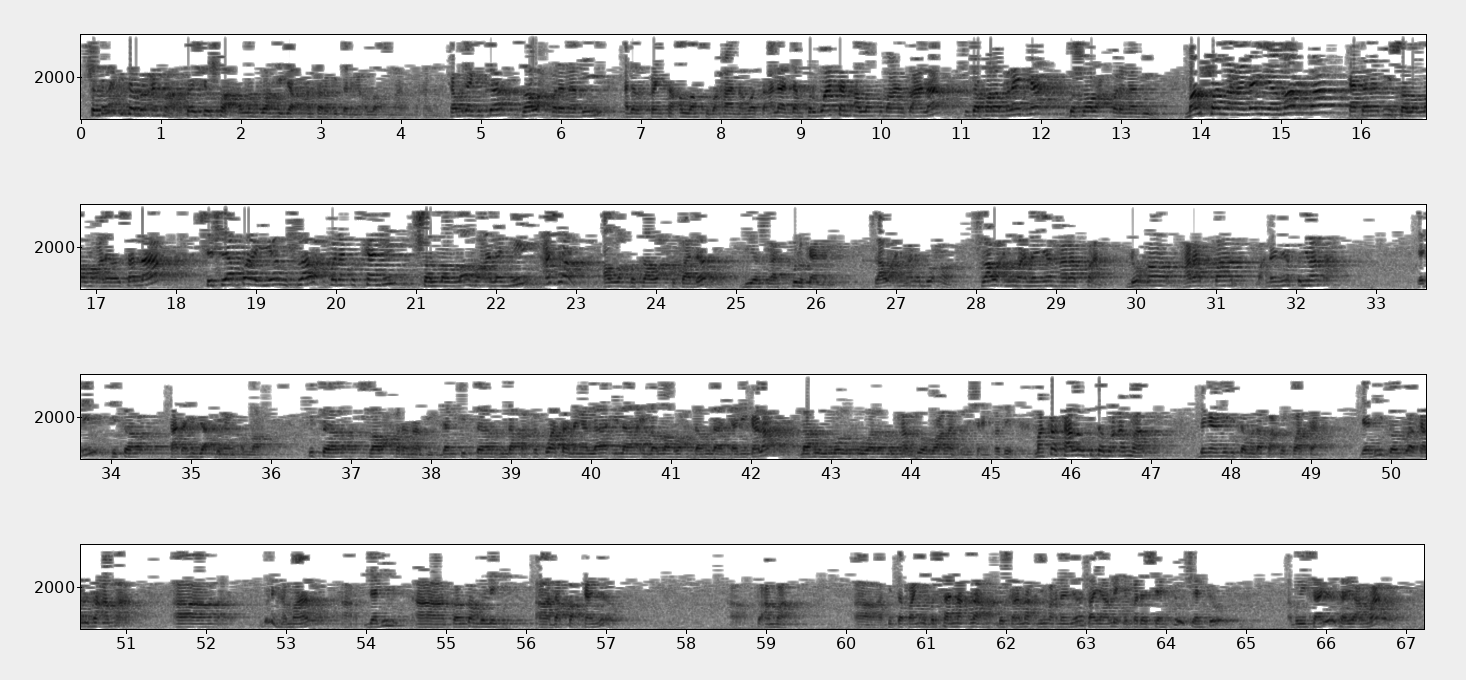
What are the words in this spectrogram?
setelah kita beramal, saya syifa Allah buang hijab antara kita dengan Allah Subhanahu Wa Taala. Kemudian kita selawat pada Nabi adalah perintah Allah Subhanahu Wa Taala dan perbuatan Allah Subhanahu Wa Taala sudah para malaikat berselawat pada Nabi. Man salla alayya marra kata Nabi sallallahu alaihi wasallam sesiapa yang selawat kepada aku sekali sallallahu alaihi wasallam Allah berselawat kepada dia 10 kali. Selawat ni makna doa. Selawat ni maknanya harapan. Doa, harapan maknanya penyelamat. Jadi kita tak ada hijab dengan Allah. kita selawat pada Nabi dan kita mendapat kekuatan dengan la ilaha illallah wahdahu la syarikalah lahul mulku wa lahul hamdu wa huwa ala kulli syai'in qadir maka kalau kita beramal dengan ini kita mendapat kekuatan jadi tuan-tuan kalau nak amal uh, boleh amal. Uh, jadi uh, tuan-tuan boleh uh, dapatkannya uh, untuk amal. Uh, kita panggil bersanak lah. Bersanak ni maknanya saya ambil daripada syekh tu syekh tu beri saya, saya amal.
